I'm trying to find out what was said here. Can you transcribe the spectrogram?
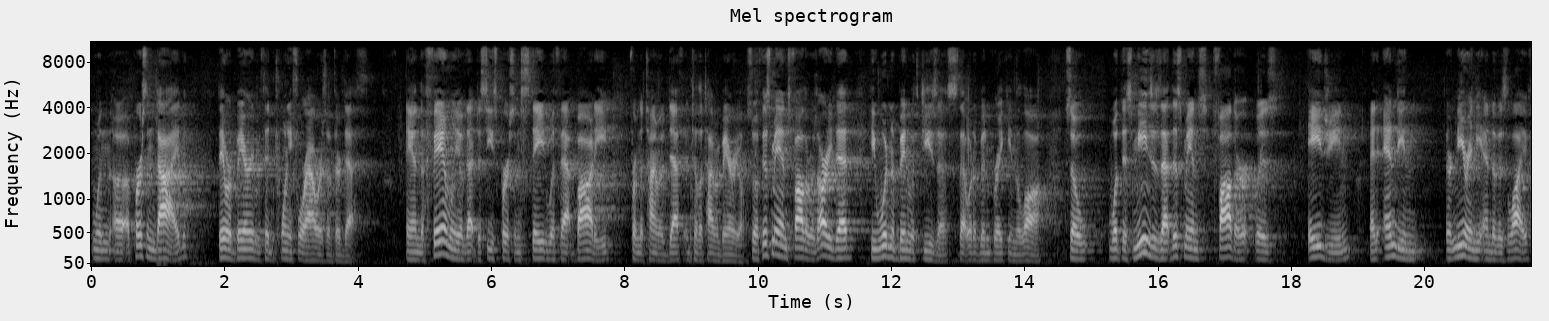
when a person died, they were buried within 24 hours of their death. And the family of that deceased person stayed with that body from the time of death until the time of burial. So if this man's father was already dead, he wouldn't have been with Jesus. That would have been breaking the law. So what this means is that this man's father was aging and ending or nearing the end of his life,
